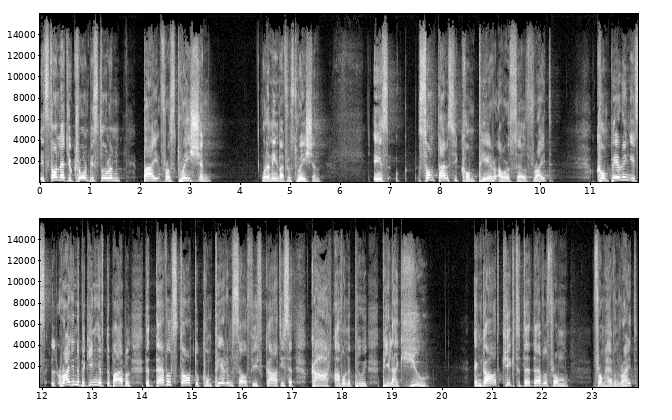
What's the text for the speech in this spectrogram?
it's don't let your crown be stolen by frustration. What I mean by frustration is sometimes we compare ourselves, right? Comparing is right in the beginning of the Bible. The devil started to compare himself with God. He said, God, I want to be, be like you. And God kicked the devil from, from heaven, right?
